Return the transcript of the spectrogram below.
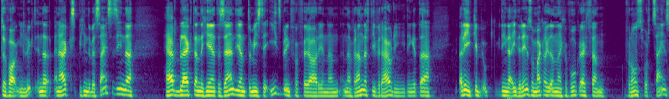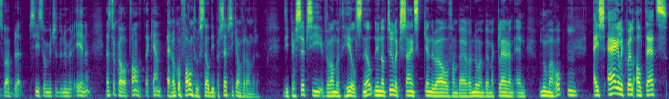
te vaak niet lukt. En, dat, en eigenlijk begint bij Sainz te zien dat hij blijkt dan degene te zijn die dan tenminste iets brengt voor Ferrari. En dan, dan verandert die verhouding. Ik denk dat dat... Ik, heb, ik denk dat iedereen zo makkelijk dan dat gevoel krijgt van... Voor ons wordt ble- precies zo'n beetje de nummer één. Hè. Dat is toch wel opvallend dat dat kan. En ook opvallend hoe snel die perceptie kan veranderen. Die perceptie verandert heel snel. Nu natuurlijk, Sainz kenden we al van bij Renault en bij McLaren en noem maar op. Mm. Hij is eigenlijk wel altijd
